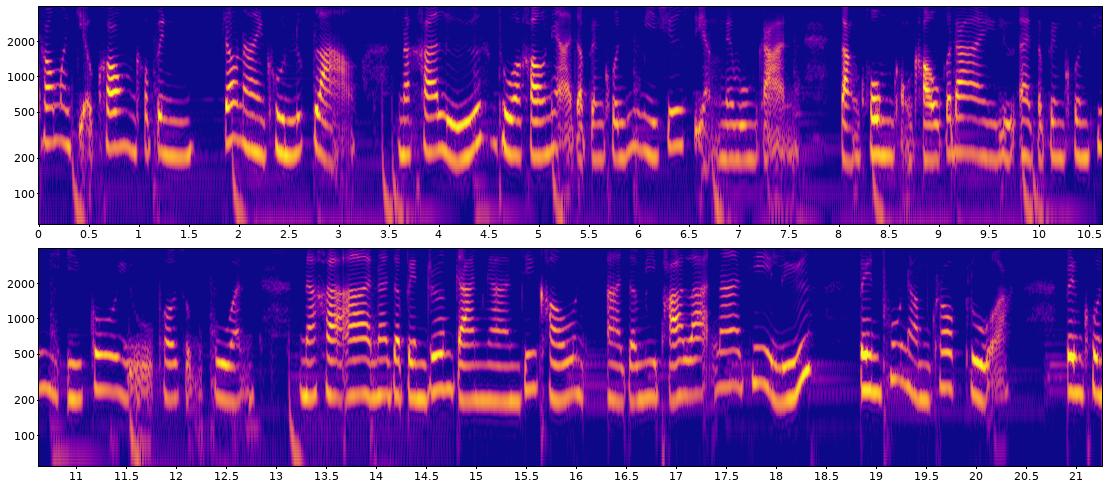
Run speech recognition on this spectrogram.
เข้ามาเกี่ยวข้องเขาเป็นเจ้านายคุณหรือเปล่านะคะ หรือตัวเขาเนี่ยอาจจะเป็นคนที่มีชื่อเสียงในวงการสังคมของเขาก็ได้ หรืออาจจะเป็นคนที่มีอีโก้อยู่พอสมควรนะคะะน่าจะเป็นเรื่องการงานที่เขาอาจจะมีภาระหน้าที่หรือเป็นผู้นำครอบครัว เป็นคน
